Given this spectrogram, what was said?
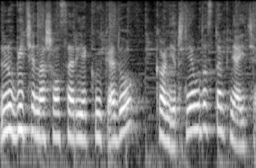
Lubicie naszą serię Quick Edu? Koniecznie udostępniajcie.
